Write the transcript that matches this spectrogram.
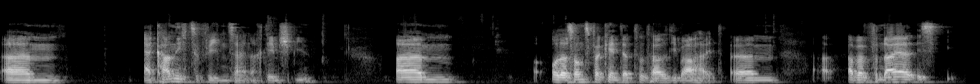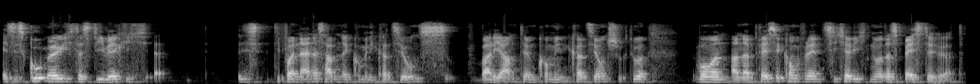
Ähm, er kann nicht zufrieden sein nach dem Spiel. Ähm, oder sonst verkennt er total die Wahrheit. Ähm, aber von daher ist es ist gut möglich, dass die wirklich, äh, die von Niners haben eine Kommunikationsvariante und Kommunikationsstruktur, wo man an einer Pressekonferenz sicherlich nur das Beste hört.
